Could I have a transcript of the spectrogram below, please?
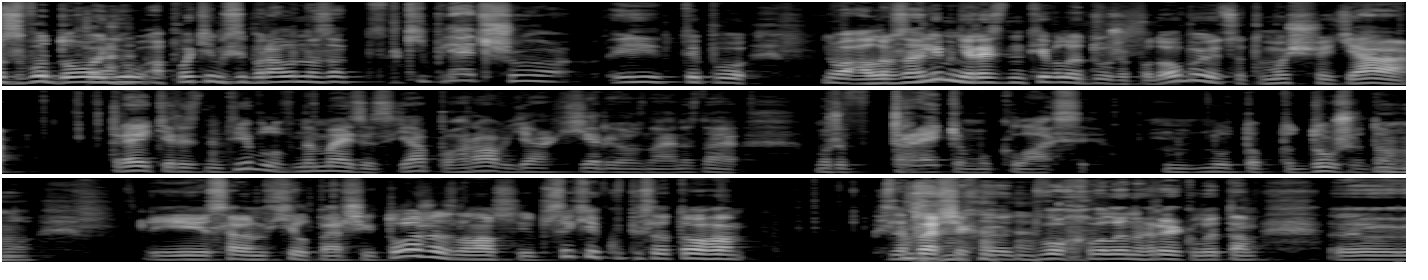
з водою, а потім зібрали назад. Такий, блядь, що? І, типу, ну, але взагалі мені Resident Evil дуже подобаються, тому що я в третій Resident Evil в Немезіс я пограв, я хер його знаю, не знаю, може в третьому класі. Ну, тобто, дуже давно. Мгм. І Silent Hill перший теж зламав свою психіку після того. Після перших е, двох хвилин гри, коли там е,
